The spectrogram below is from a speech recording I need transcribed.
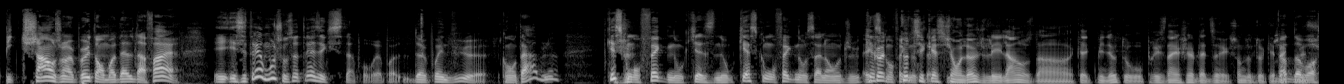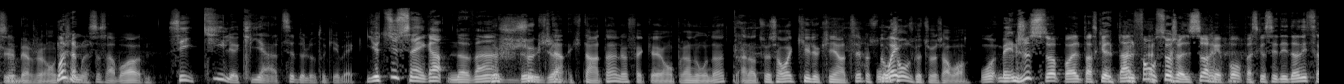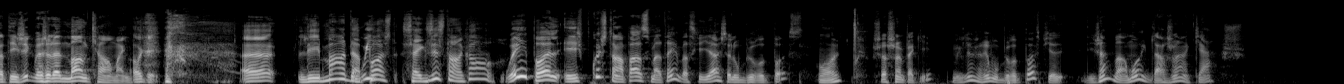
puis que tu changes un peu ton modèle d'affaires. Et, c'est très, moi, je trouve ça très excitant, pour vrai, d'un point de vue euh, comptable. Qu'est-ce qu'on fait avec nos casinos? Qu'est-ce qu'on fait avec nos salons de jeu? Qu'est-ce Écoute, qu'on fait toutes ces questions-là, je les lance dans quelques minutes au président et chef de la direction de l'Auto-Québec, M. Bergeron. Moi, j'aimerais ça savoir. C'est qui le client type de l'Auto-Québec? Y a-tu 59 ans, Là, je suis sûr deux t'en- qu'il t'entend, là, fait qu'on prend nos notes. Alors, tu veux savoir qui est le client type? C'est autre Ouais. chose que tu veux savoir. Ouais, mais juste ça, Paul, parce que dans le fond, ça, je le saurais pas, parce que c'est des données stratégiques, mais je le demande quand même. OK. Euh, les mandats Oui. postes, ça existe encore? Oui, Paul, et pourquoi je t'en parle ce matin? Parce que hier, j'étais allé au bureau de poste. Oui. je cherche un paquet. Mais là, j'arrive au bureau de poste, puis il y a des gens devant moi avec de l'argent en cash.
